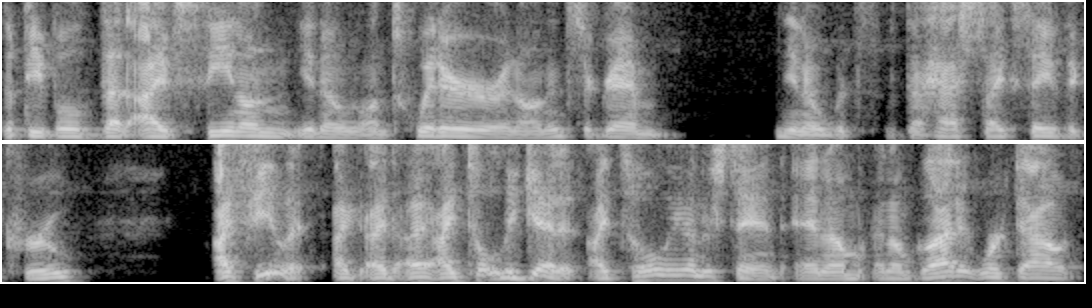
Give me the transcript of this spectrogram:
The people that I've seen on you know on Twitter and on Instagram, you know, with the hashtag Save the Crew, I feel it. I I, I- totally get it. I totally understand, and I'm and I'm glad it worked out.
